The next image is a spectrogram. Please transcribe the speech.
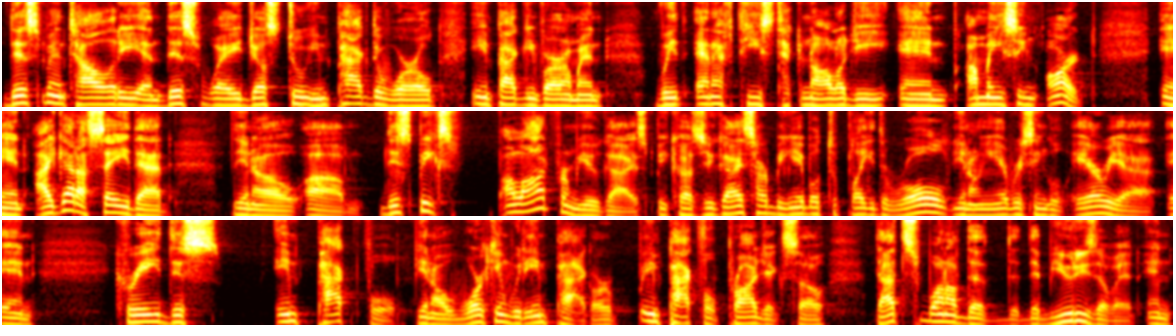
this mentality and this way just to impact the world, impact environment with NFTs technology and amazing art. And I gotta say that you know um, this speaks a lot from you guys because you guys are being able to play the role you know in every single area and create this impactful you know working with impact or impactful projects so that's one of the, the, the beauties of it and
